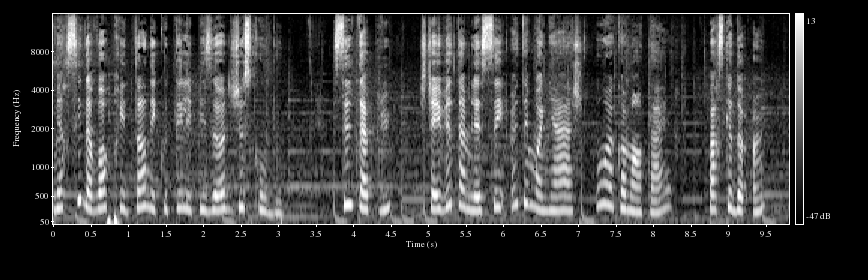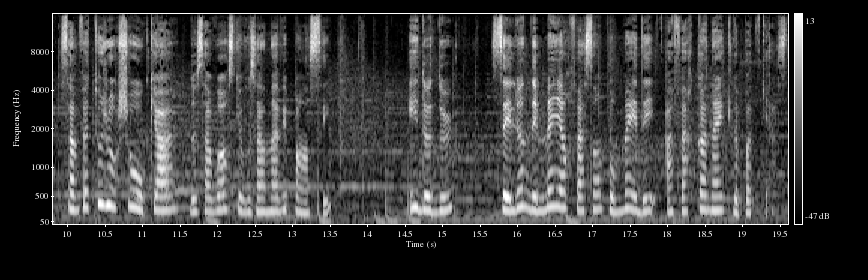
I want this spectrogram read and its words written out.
Merci d'avoir pris le temps d'écouter l'épisode jusqu'au bout. S'il t'a plu, je t'invite à me laisser un témoignage ou un commentaire parce que de un, ça me fait toujours chaud au cœur de savoir ce que vous en avez pensé. Et de deux, c'est l'une des meilleures façons pour m'aider à faire connaître le podcast.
